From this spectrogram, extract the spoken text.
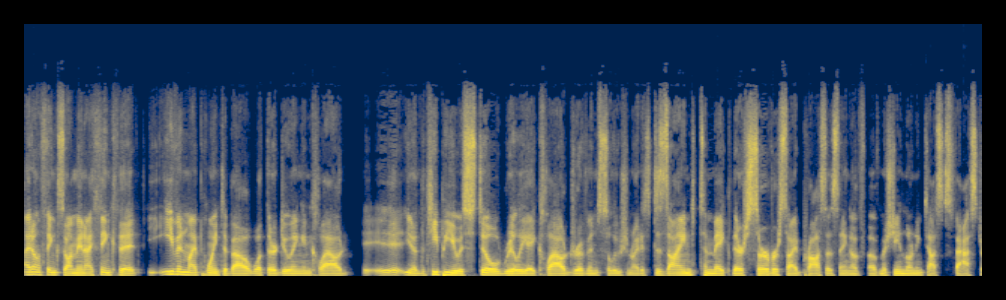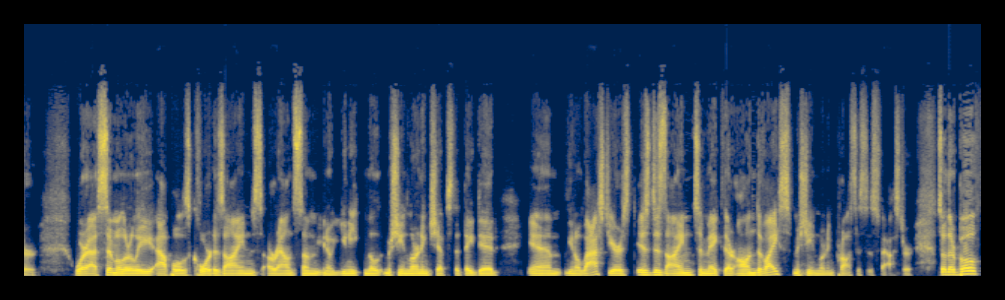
I don't think so. I mean, I think that even my point about what they're doing in cloud it, you know the TPU is still really a cloud driven solution, right? It's designed to make their server side processing of, of machine learning tasks faster. Whereas similarly, Apple's core designs around some you know unique machine learning chips that they did in you know last year's is designed to make their on device machine learning processes faster. So they're both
